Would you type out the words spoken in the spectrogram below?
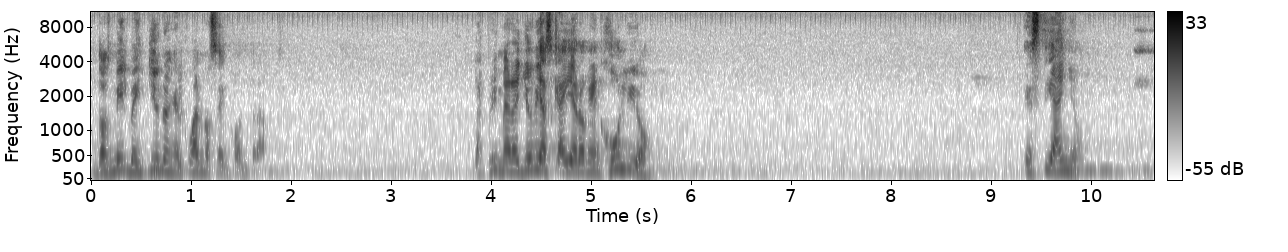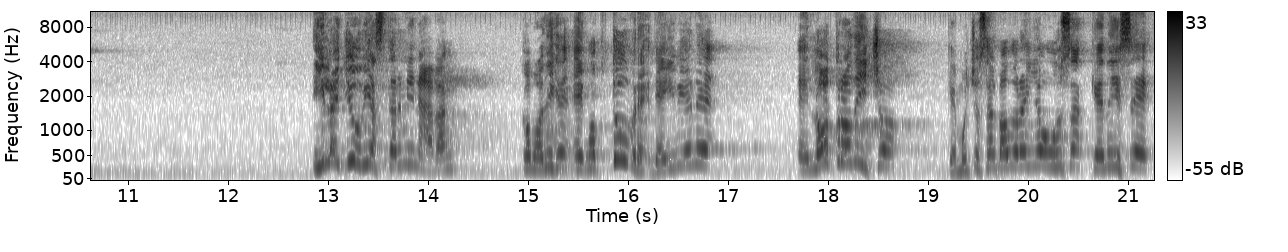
2021 en el cual nos encontramos? Las primeras lluvias cayeron en julio. Este año. Y las lluvias terminaban, como dije, en octubre. De ahí viene el otro dicho que muchos salvadoreños usan, que dice,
